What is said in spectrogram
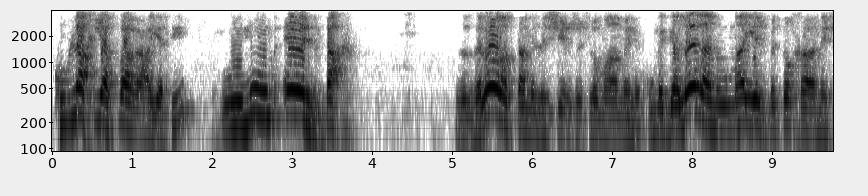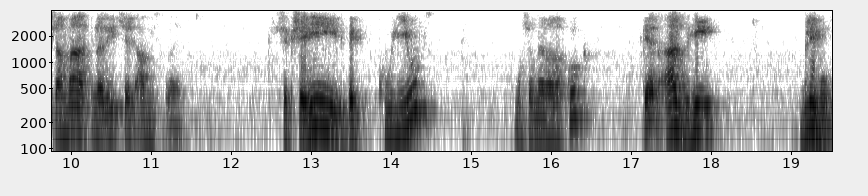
כולך יפה רעייתי ומום אין בך. זה, זה לא סתם איזה שיר של שלמה המלך, הוא מגלה לנו מה יש בתוך הנשמה הכללית של עם ישראל. שכשהיא בקוליות, כמו שאומר הרב קוק, כן, אז היא בלי מום.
